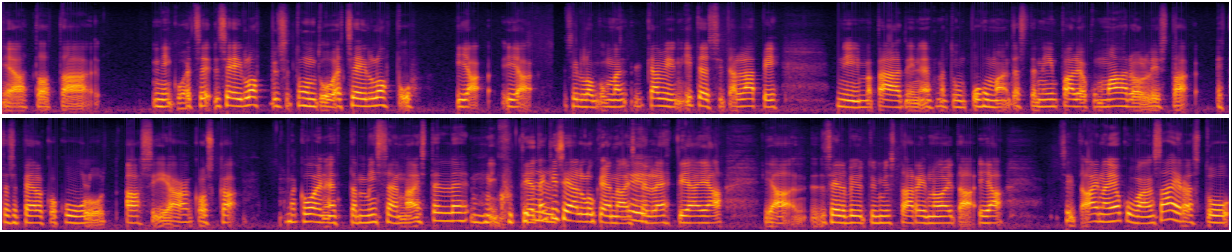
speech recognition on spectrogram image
ja tota, niin kuin, että se, se, ei loppu, se tuntuu, että se ei lopu. Ja, ja silloin kun mä kävin itse sitä läpi, niin mä päätin, että mä tuun puhumaan tästä niin paljon kuin mahdollista, että se pelko kuuluu asiaan, koska mä koin, että missään naistelle, niin kuin tietenkin mm. siellä lukee naistenlehtiä niin. ja, ja selviytymistarinoita ja sitten aina joku vaan sairastuu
